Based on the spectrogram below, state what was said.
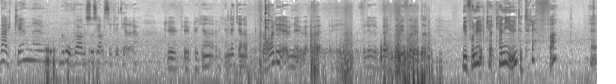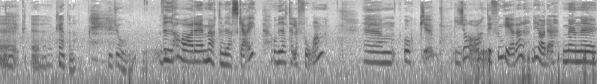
verkligen eh, behov av socialsekreterare. Du, du, du, kan, du kan lika gärna ta det nu. För du berättade ju förut att nu får ni, kan, kan ni ju inte träffa eh, eh, klienterna. Hur gör ni? Vi har eh, möten via Skype och via telefon. Ehm, och eh, ja, det fungerar, det gör det. Men eh,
